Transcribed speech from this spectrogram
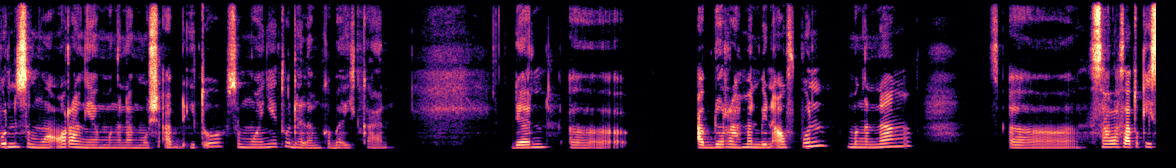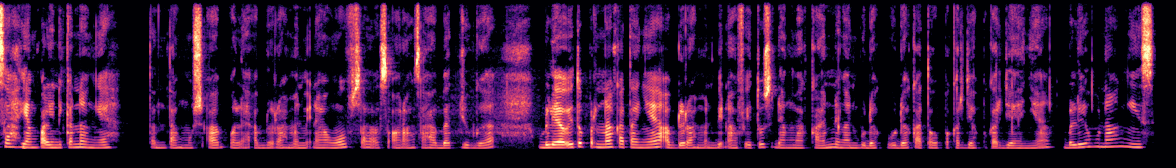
Pun semua orang yang mengenang Mus'ab itu semuanya itu dalam kebaikan. Dan uh, Abdurrahman bin Auf pun mengenang uh, salah satu kisah yang paling dikenang ya tentang Mus'ab oleh Abdurrahman bin Auf, salah seorang sahabat juga. Beliau itu pernah katanya Abdurrahman bin Auf itu sedang makan dengan budak-budak atau pekerja-pekerjanya. Beliau menangis,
